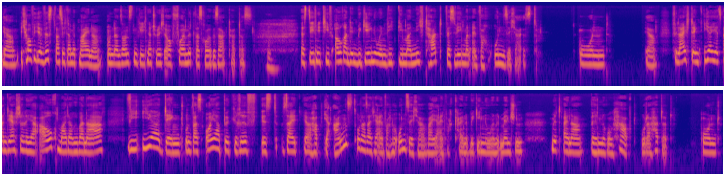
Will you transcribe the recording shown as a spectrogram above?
ja, ich hoffe, ihr wisst, was ich damit meine. Und ansonsten gehe ich natürlich auch voll mit, was Raul gesagt hat, dass hm. es definitiv auch an den Begegnungen liegt, die man nicht hat, weswegen man einfach unsicher ist. Und ja, vielleicht denkt ihr jetzt an der Stelle ja auch mal darüber nach, wie ihr denkt und was euer Begriff ist. Seid ihr, habt ihr Angst oder seid ihr einfach nur unsicher, weil ihr einfach keine Begegnungen mit Menschen mit einer Behinderung habt oder hattet? Und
